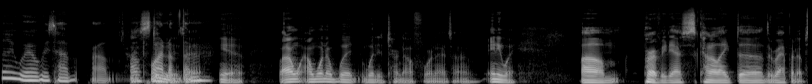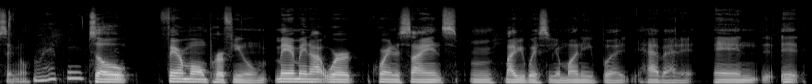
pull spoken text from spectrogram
feel like we always have a problem How with one of is that? them. Yeah, but I, I wonder what what it turned out for in that time. Anyway, um, perfect. That's kind of like the the wrap it up signal. Rapid. So pheromone perfume may or may not work according to science. Mm, might be wasting your money, but have at it. And it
